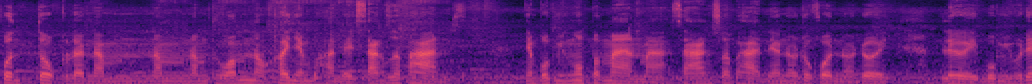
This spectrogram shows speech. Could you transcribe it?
ฝนตกแล้วนำนำนำท่วมเนาะเขายังบ่ทันได้สร้างสะพาน ยังบ่มีงบประมาณมาสร้างสะพานเนี่ยเนาะทุกคนเนาะโดย เลยบ่มีผู้ใด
